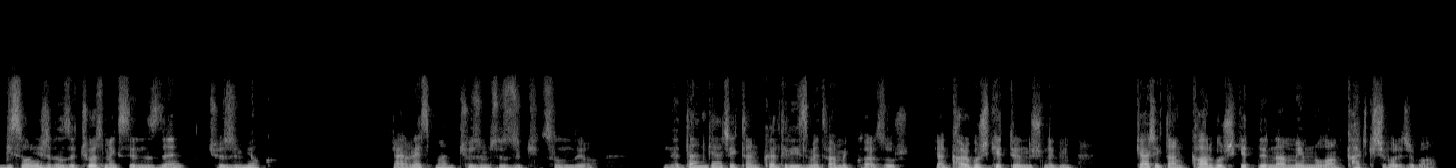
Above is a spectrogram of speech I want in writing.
bir sorun yaşadığınızda, çözmek istediğinizde çözüm yok. Yani resmen çözümsüzlük sunuluyor. Neden gerçekten kaliteli hizmet vermek bu kadar zor? Yani kargo şirketlerini düşünelim. Gerçekten kargo şirketlerinden memnun olan kaç kişi var acaba?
